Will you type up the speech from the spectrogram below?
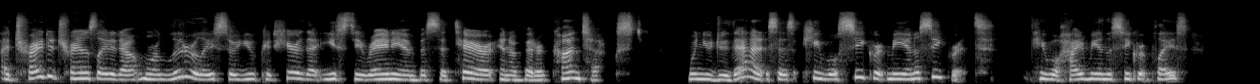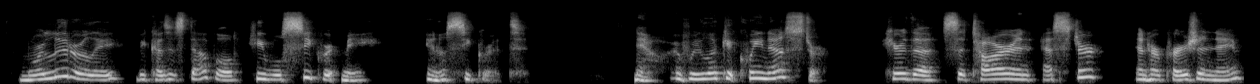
I tried to translate it out more literally so you could hear that Yistireni Iranian Beseter in a better context. When you do that, it says, He will secret me in a secret. He will hide me in the secret place. More literally, because it's doubled, He will secret me in a secret. Now, if we look at Queen Esther, hear the sitar in Esther, and her Persian name.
